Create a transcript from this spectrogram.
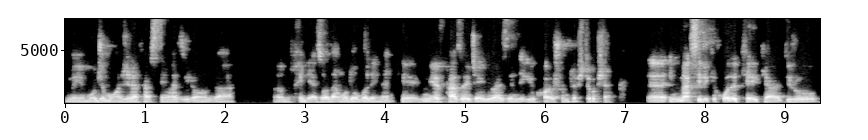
موج مهاجرت هستیم از ایران و خیلی از آدما دنبال اینن که یه فضای جدیدی برای زندگی و کارشون داشته باشن. این مسیری که خودت طی کردی رو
